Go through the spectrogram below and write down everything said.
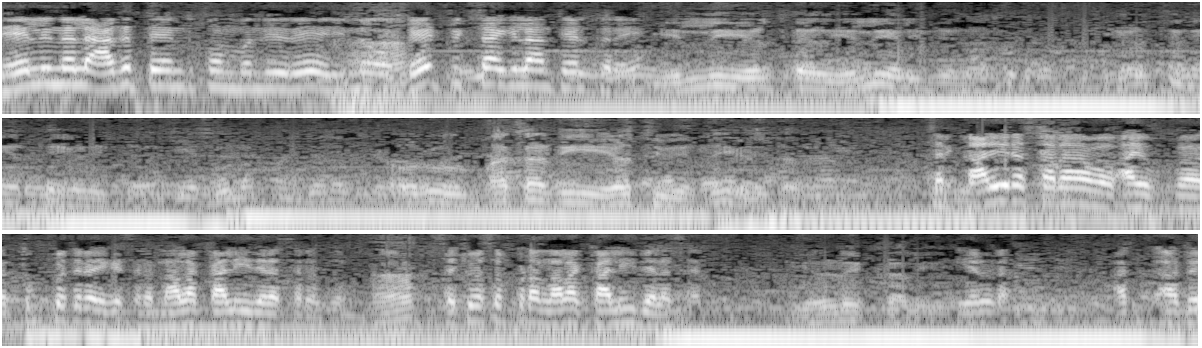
ದೆಹಲಿನಲ್ಲಿ ಆಗುತ್ತೆ ಅಂದ್ಕೊಂಡ್ ಬಂದಿದ್ರಿ ಇನ್ನು ಡೇಟ್ ಫಿಕ್ಸ್ ಆಗಿಲ್ಲ ಅಂತ ಹೇಳ್ತಾರೆ? ಎಲ್ಲಿ ಹೇಳ್ತಾರೆ ಎಲ್ಲಿ ಹೇಳಿದ್ದೀನಿ ನಾನು? ಹೇಳ್ತೀನಿ ಅಂತ ಹೇಳಿದ್ದೆ. ಅವರು ಮಾತಾಡಿ ಹೇಳ್ತೀವಿ ಅಂತ ಹೇಳಿದ್ದಾರೆ ಸರ್ ಖಾಲಿ ಇರೋ ಸ್ಥಾನ ತುಪ್ಪದ್ರೆ ಹೇಗೆ ಸರ್? ನಾಲ್ಕು ಖಾಲಿ ಇದೆಯಲ್ಲ ಸರ್ ಅದು? ಸಚಿವ ಸಂಪುಟ ನಾಲ್ಕು ಖಾಲಿ ಇದೆಯಲ್ಲ ಸರ್? ಎರಡೇ ಖಾಲಿ. ಎರಡು? ಅದ್-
